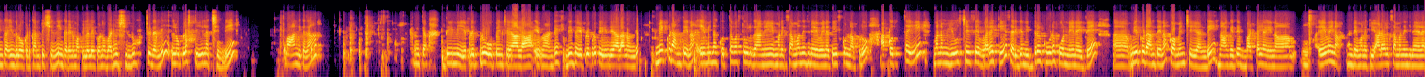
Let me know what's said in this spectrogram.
ఇంకా ఇందులో ఒకటి కనిపించింది. ఇంకా రెండు మా పిల్లలు ఎక్కడో పడేసిండ్రు. చూడండి లోపల స్టీల్ వచ్చింది. బాగుంది కదా? ఇంకా దీన్ని ఎప్పుడెప్పుడు ఓపెన్ చేయాలా? అంటే దీంతో ఎప్పుడెప్పుడు క్లీన్ చేయాలా అని ఉంది. మీకు కూడా అంతేనా? ఏవైనా కొత్త వస్తువులు కానీ మనకి సంబంధించిన ఏవైనా తీసుకున్నప్పుడు ఆ కొత్తవి మనం యూజ్ చేసే వరకి సరిగ్గా నిద్ర కూడా పోను నేనైతే. మీరు కూడా అంతేనా? కామెంట్ చేయండి. నాకైతే బట్టలైనా ఏవైనా అంటే మనకి ఆడవాళ్ళకి సంబంధించిన అయినా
